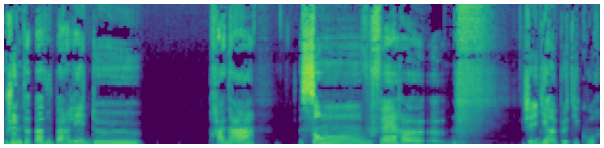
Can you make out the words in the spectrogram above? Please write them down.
Je ne peux pas vous parler de prana sans vous faire, euh, j'allais dire un petit cours,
